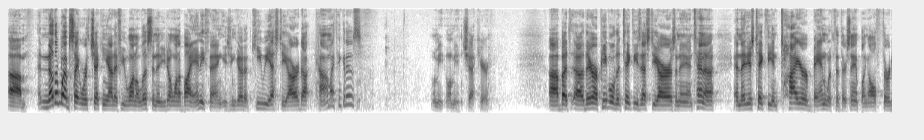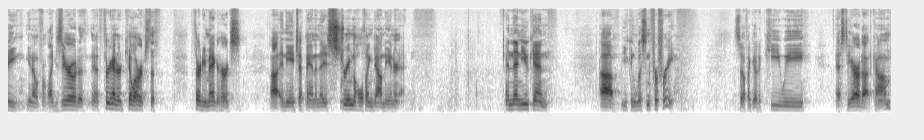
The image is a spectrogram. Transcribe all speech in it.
Um, another website worth checking out if you want to listen and you don't want to buy anything is you can go to kiwisdr.com, I think it is. Let me, let me check here. Uh, but uh, there are people that take these SDRs and an antenna, and they just take the entire bandwidth that they're sampling, all 30, you know, from like zero to uh, 300 kilohertz to 30 megahertz uh, in the HF band, and they just stream the whole thing down the internet. And then you can, uh, you can listen for free. So if I go to kiwisdr.com,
